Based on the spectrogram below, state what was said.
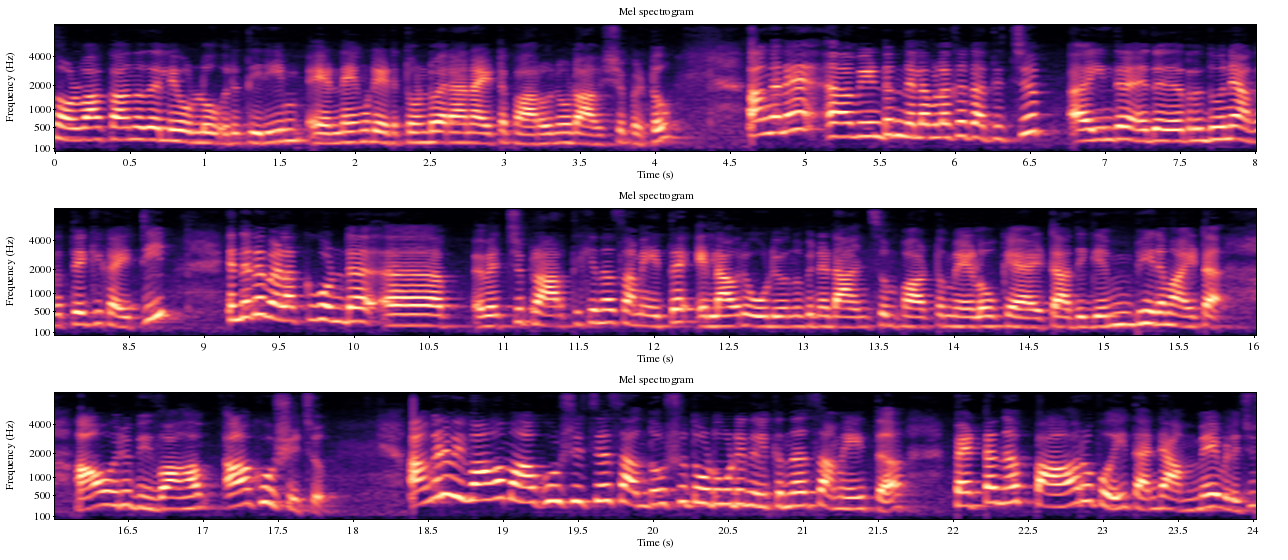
സോൾവ് ആക്കാവുന്നതല്ലേ ഉള്ളൂ. ഒരു തിരിയും എണ്ണയും കൂടി എടുത്തുകൊണ്ട് വരാനായിട്ട് പാറുവിനോട് ആവശ്യപ്പെട്ടു. അങ്ങനെ വീണ്ടും നിലവിളക്ക് കത്തിച്ച് ഇന്ദ്ര ഋതുവിനെ അകത്തേക്ക് കയറ്റി. എന്നിട്ട് വിളക്ക് കൊണ്ട് വെച്ച് പ്രാർത്ഥിക്കുന്ന സമയത്ത് എല്ലാവരും ഓടി വന്നു. പിന്നെ ഡാൻസും പാട്ടും മേളവും ഒക്കെ ആയിട്ട് അതിഗംഭീരമായിട്ട് ആ ഒരു വിവാഹം ആഘോഷിച്ചു. അങ്ങനെ വിവാഹം ആഘോഷിച്ച് സന്തോഷത്തോടുകൂടി നിൽക്കുന്ന സമയത്ത് പെട്ടെന്ന് പാറു പോയി തന്റെ അമ്മയെ വിളിച്ചു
